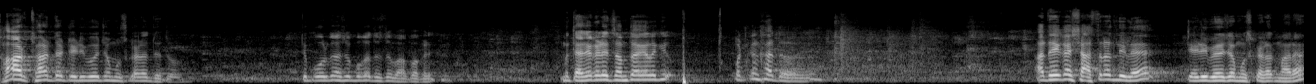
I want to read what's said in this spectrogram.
थाड थाड त्या टेडी बिअरच्या मुस्कळात देतो. ते पोरगं असं बघत असतं बापाकडे. मग त्याच्याकडे चमचा गेला की पटकन खातं. आता हे काय शास्त्रात लिहिलं आहे टेडी बिअरच्या मुस्कळात मारा.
